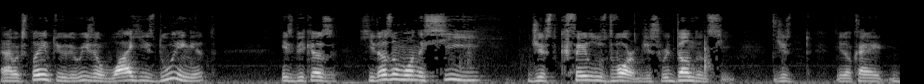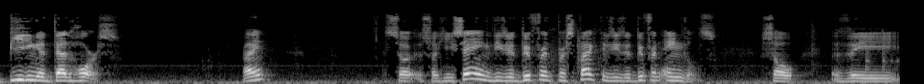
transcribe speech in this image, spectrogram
And I'm explaining to you the reason why he's doing it is because he doesn't want to see just kfelus dvarim, just redundancy, just you know, kind of beating a dead horse, right? So, so he's saying these are different perspectives, these are different angles. So the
